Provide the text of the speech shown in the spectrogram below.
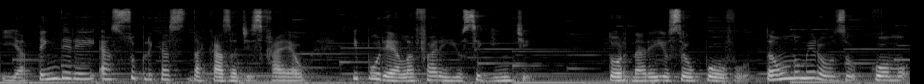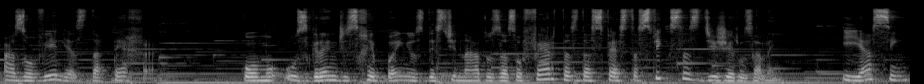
e atenderei às súplicas da casa de Israel, e por ela farei o seguinte: tornarei o seu povo tão numeroso como as ovelhas da terra como os grandes rebanhos destinados às ofertas das festas fixas de Jerusalém. E assim,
